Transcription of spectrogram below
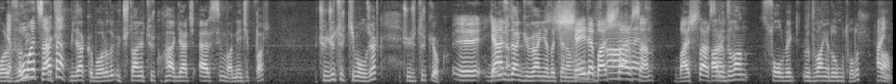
Bu, arada Ya bu tabii maç zaten- üç- bir dakika bu arada 3 tane Türk. Ha gerçi Ersin var, Necip var. Üçüncü Türk kim olacak? Üçüncü Türk yok. E, Yani, o yüzden Güven ya da Kenan şeyle olabilir. başlarsan, başlarsan Ha, Rıdvan sol bek, Rıdvan ya da Umut olur. hayır, Tamam,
